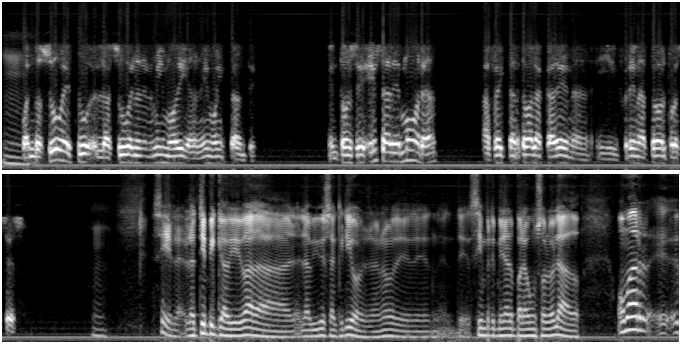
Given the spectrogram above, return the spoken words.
Mm. Cuando sube, la suben en el mismo día, en el mismo instante. Entonces esa demora afecta a toda la cadena y frena todo el proceso. Mm. Sí, la, típica vivada, la viveza criolla, ¿no? De, siempre mirar para un solo lado. Omar, eh,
